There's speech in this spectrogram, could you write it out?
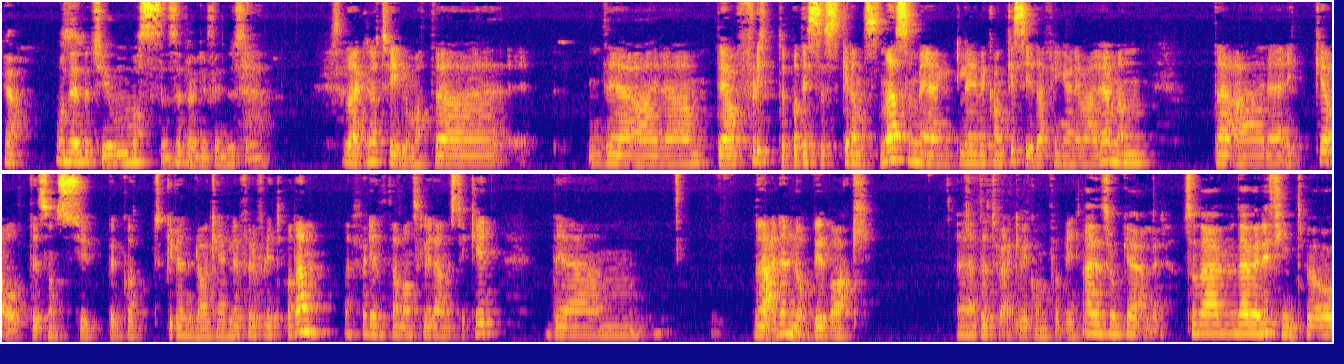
Ja, og det betyr jo masse selvfølgelig for industrien. Så det er ikke noe tvil om at det, det er eh, det å flytte på disse grensene, som egentlig Vi kan ikke si det er fingeren i været, men det er eh, ikke alltid sånn supergodt grunnlag heller for å flytte på dem. Fordi dette er vanskelige regnestykker. Det, mm, det er en lobby bak. Eh, det tror jeg ikke vi kommer forbi. Nei, det tror ikke jeg heller. Så det er, det er veldig fint med, å,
